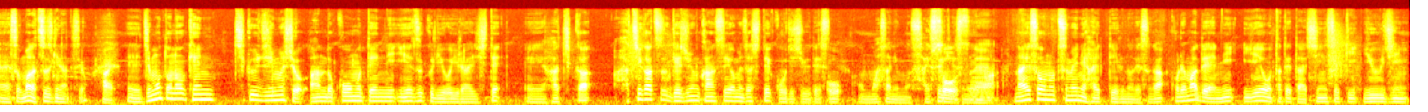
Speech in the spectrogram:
えーそうまだ続きなんですよ、はい。えー地元の建築事務所工務店に家づくりを依頼して、えー 8, か8月下旬完成を目指して工事中です。おまさにもう最盛期ですねね。今。内装の詰めに入っているのですがこれまでに家を建てた親戚友人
